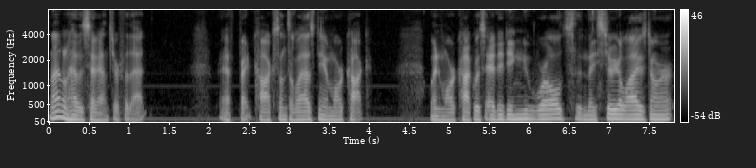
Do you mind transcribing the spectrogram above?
And I don't have a set answer for that. F. Brett Cox on Zelazny and Moorcock. When Moorcock was editing New Worlds, then they serialized Nor-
